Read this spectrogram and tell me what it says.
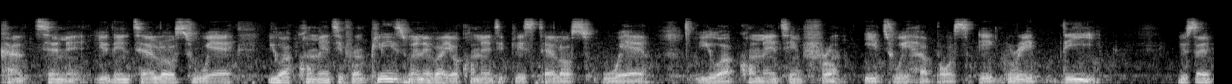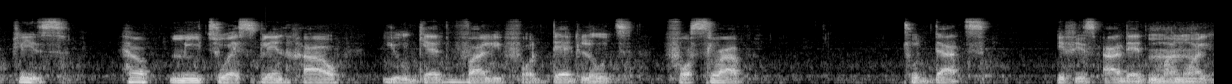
Katimi. You didn't tell us where you are commenting from. Please, whenever you're commenting, please tell us where you are commenting from. It will help us a great deal. You said, please help me to explain how you get value for dead loads for slab to that if it's added manually.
